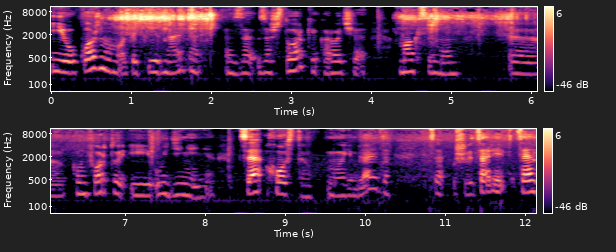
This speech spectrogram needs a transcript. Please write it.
І у кожного такі, знаєте, за, за шторки, коротше, максимум е, комфорту і уєдинення. Це хостел. Ви уявляєте? Це в Швейцарії, в,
